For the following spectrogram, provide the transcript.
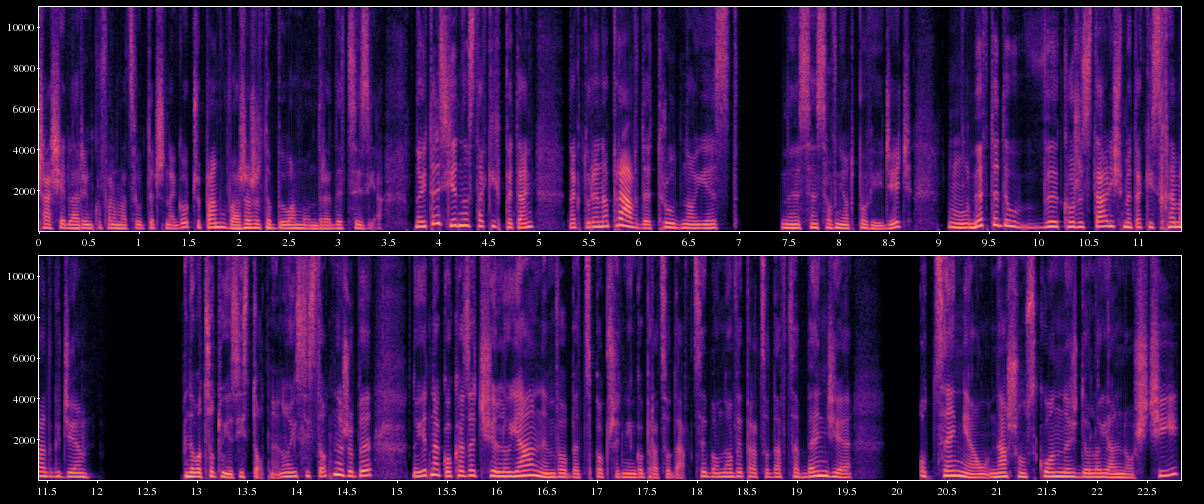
czasie dla rynku farmaceutycznego. Czy pan uważa, że to była mądra decyzja? No i to jest jedno z takich pytań, na które naprawdę trudno jest y, sensownie odpowiedzieć. Mm, my wtedy wykorzystaliśmy taki schemat, gdzie no bo co tu jest istotne? No jest istotne, żeby no jednak okazać się lojalnym wobec poprzedniego pracodawcy, bo nowy pracodawca będzie oceniał naszą skłonność do lojalności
